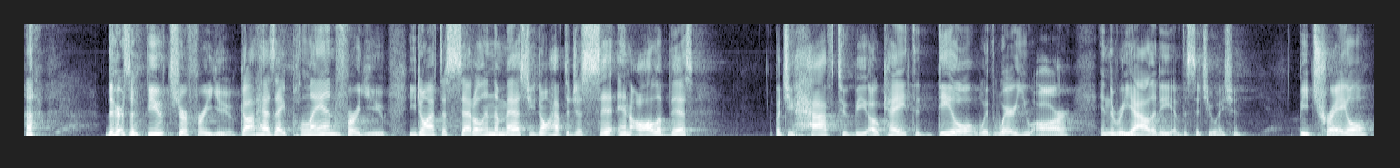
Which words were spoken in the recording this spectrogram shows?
There's a future for you. God has a plan for you. You don't have to settle in the mess. You don't have to just sit in all of this. But you have to be okay to deal with where you are in the reality of the situation. Betrayal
